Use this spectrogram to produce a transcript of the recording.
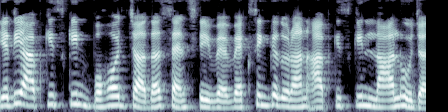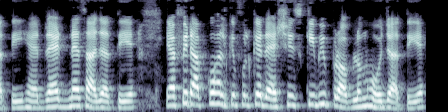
यदि आपकी स्किन बहुत ज़्यादा सेंसिटिव है वैक्सिंग के दौरान आपकी स्किन लाल हो जाती है रेडनेस आ जाती है, या फिर आपको हल्के फुल्के रैशेज़ की भी प्रॉब्लम हो जाती है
